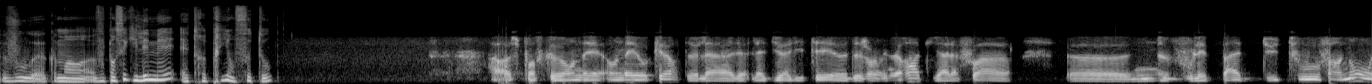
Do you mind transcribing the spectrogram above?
vous, euh, comment, vous pensez qu'il aimait être pris en photo? Alors, je pense qu'on est on est au cœur de la, la dualité euh, de Jean-Louis Murat, qui à la fois euh, ne voulait pas du tout. Enfin non,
